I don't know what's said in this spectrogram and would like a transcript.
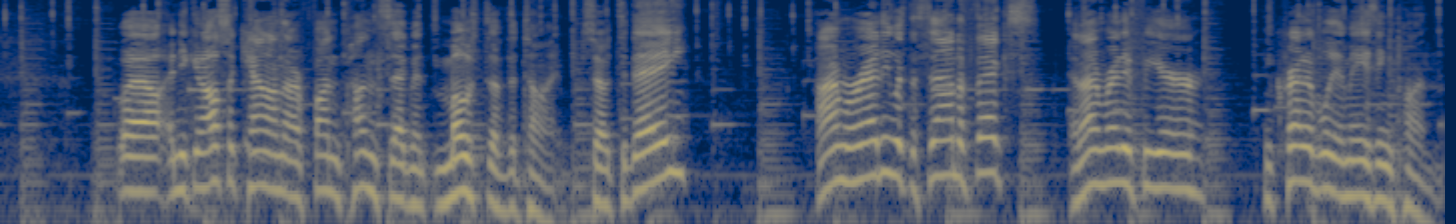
well, and you can also count on our fun pun segment most of the time. So today, I'm ready with the sound effects, and I'm ready for your incredibly amazing puns.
